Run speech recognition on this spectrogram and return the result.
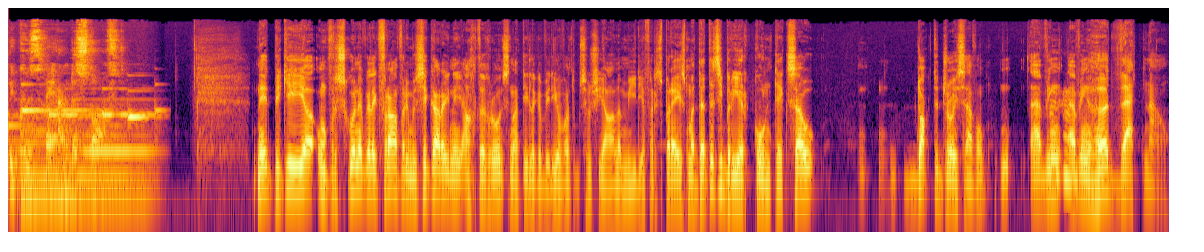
Because they understaffed. Net bietjie uh, om verskoning wil ek vra vir die musiekar in die agtergrond, natuurlik 'n video wat op sosiale media versprei is, maar dit is die breër konteks. So Dr. Joy Saville, having mm -hmm. having heard that now.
